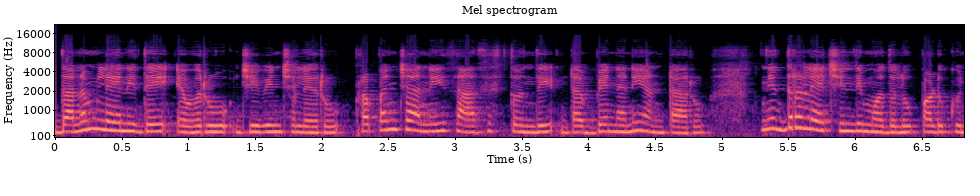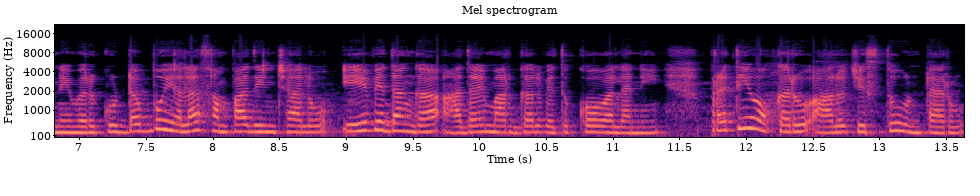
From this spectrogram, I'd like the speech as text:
ధనం లేనిదే ఎవరూ జీవించలేరు. ప్రపంచాన్ని శాసిస్తుంది డబ్బేనని అంటారు. నిద్ర లేచింది మొదలు పడుకునే వరకు డబ్బు ఎలా సంపాదించాలో ఏ విధంగా ఆదాయ మార్గాలు వెతుక్కోవాలని ప్రతి ఒక్కరూ ఆలోచిస్తూ ఉంటారు.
